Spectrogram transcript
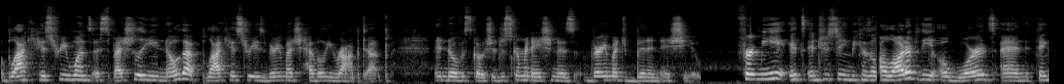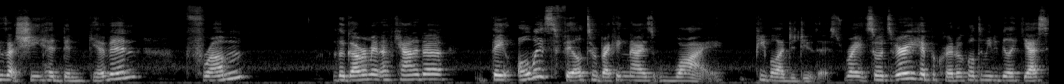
Black history ones, especially, you know that Black history is very much heavily wrapped up in Nova Scotia. Discrimination has very much been an issue. For me, it's interesting because a lot of the awards and things that she had been given from the government of Canada, they always fail to recognize why people had to do this, right? So it's very hypocritical to me to be like, yes,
